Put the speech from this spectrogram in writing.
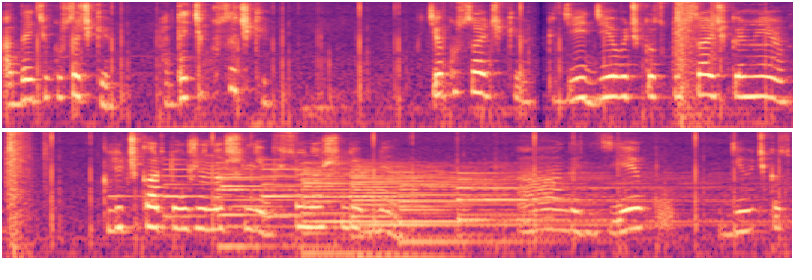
Отдайте кусачки. Отдайте кусачки. Где кусачки? Где девочка с кусачками? Ключ-карту уже нашли. Все нашли, блин. А где девочка с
